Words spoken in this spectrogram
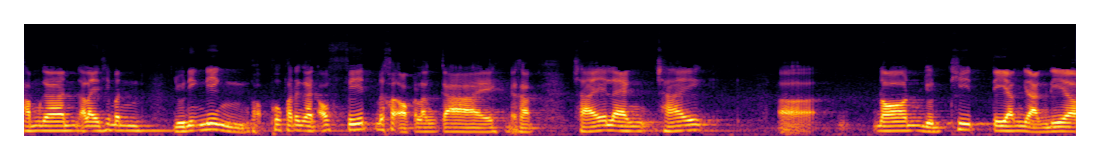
ทำงานอะไรที่มันอยู่นิ่งๆ พวกพนักงานออฟฟิศไม่ค่อยออกกำลังกายนะครับ ใช้แรงใช้นอนอยู่ที่เตียงอย่างเดียว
